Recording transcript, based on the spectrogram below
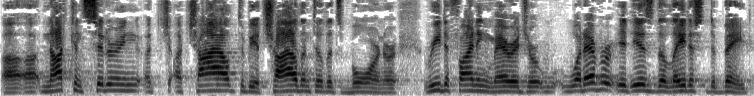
uh, uh not considering a, ch- a, child to be a child until it's born, or redefining marriage, or whatever it is the latest debate.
